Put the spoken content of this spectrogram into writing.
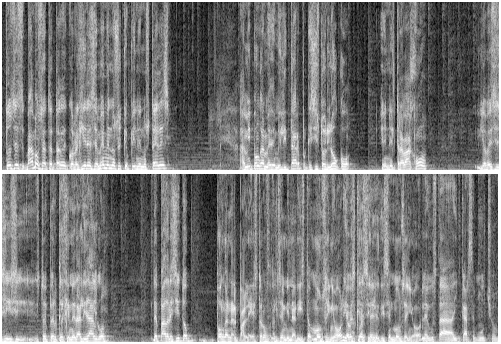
Entonces, vamos a tratar de corregir ese meme. No sé qué opinen ustedes. A mí pónganme de militar porque sí estoy loco en el trabajo. Y a veces sí, sí estoy peor que el general Hidalgo. De padrecito, Pongan al palestro, al seminarista, monseñor, ya ves que así le dicen monseñor. Le gusta hincarse mucho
